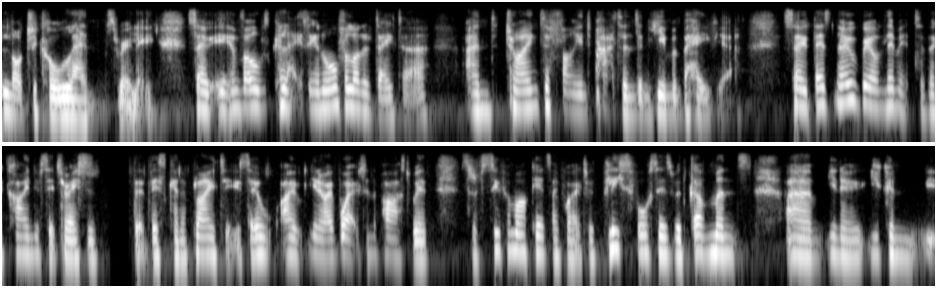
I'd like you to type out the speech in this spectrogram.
logical lens, really. So it involves collecting an awful lot of data and trying to find patterns in human behavior. So there's no real limit to the kind of situations that this can apply to. So I, you know, I've worked in the past with sort of supermarkets. I've worked with police forces, with governments. Um, you know, you can you,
